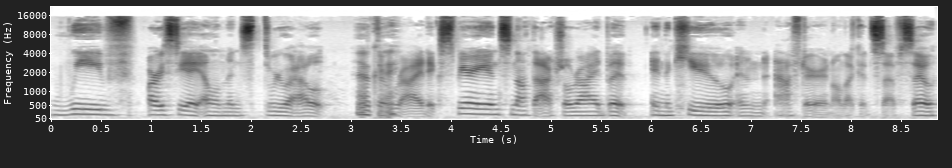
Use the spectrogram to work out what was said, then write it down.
weave RCA elements throughout Okay. the ride experience, not the actual ride, but in the queue and after and all that good stuff. So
